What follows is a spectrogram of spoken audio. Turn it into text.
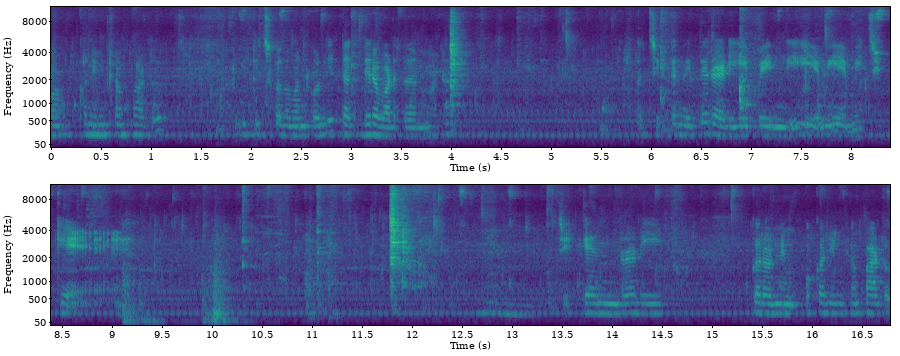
ఒక నిమిషం పాటు ఉడికించుకుందాం అనుకోండి దగ్గర పడుతుంది అనమాట చికెన్ అయితే రెడీ అయిపోయింది. ఏమి ఏమి చికెన్ చికెన్ రెడీ. ఒక రెండు ఒక నిమిషం పాటు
